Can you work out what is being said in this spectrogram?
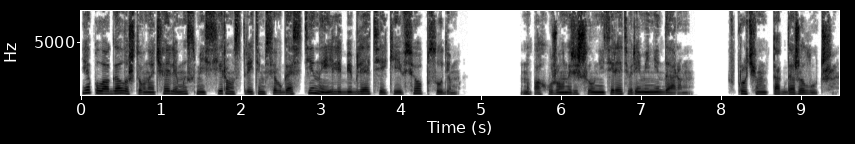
Я полагала, что вначале мы с мессиром встретимся в гостиной или библиотеке и все обсудим. Но, похоже, он решил не терять времени даром. Впрочем, так даже лучше.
